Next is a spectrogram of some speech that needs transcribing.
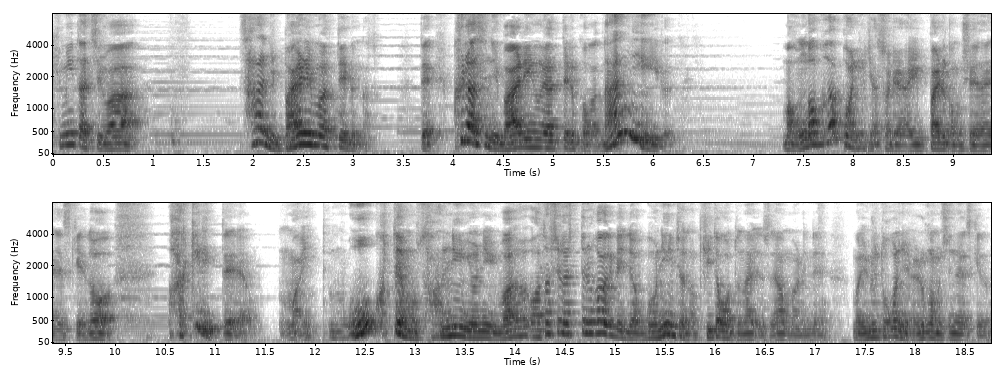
君たちは、さらにバイオリンもやっているんだと。で、クラスにバイオリンをやってる子が何人いる？まあ、音楽学校に行きゃそりゃいっぱいいるかもしれないですけど、はっきり言って、まあ、多くても3人、4人、わ私が知ってる限りでは5人っていうのは聞いたことないですね、あんまりね。まあ、いるところにはいるかもしれないですけど。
